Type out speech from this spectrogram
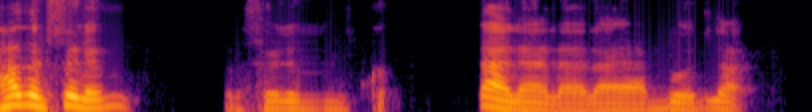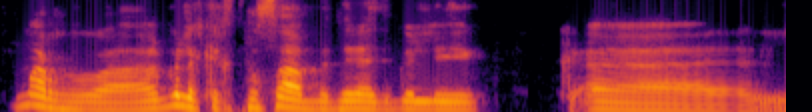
هذا الفيلم الفيلم لا لا لا لا يا عبود لا. مرة أقول لك اغتصاب مدري تقول لي آه،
